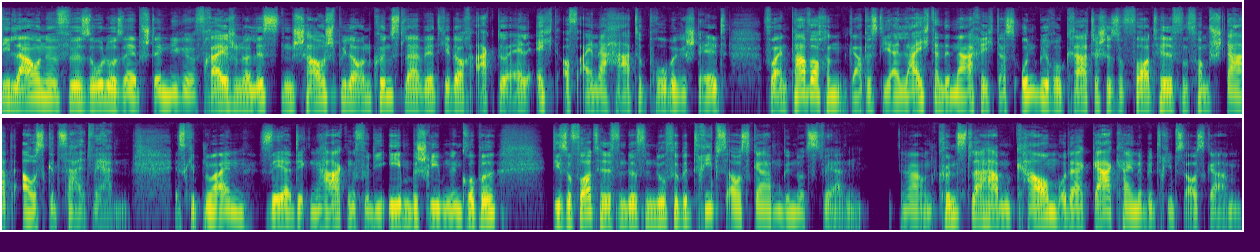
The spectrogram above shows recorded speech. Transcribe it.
Die Laune für Solo-Selbstständige, freie Journalisten, Schauspieler und Künstler wird jedoch aktuell echt auf eine harte Probe gestellt. Vor ein paar Wochen gab es die erleichternde Nachricht, dass unbürokratische Soforthilfen vom Staat ausgezahlt werden. Es gibt nur einen sehr dicken Haken für die eben beschriebenen Gruppe. Die Soforthilfen dürfen nur für Betriebsausgaben genutzt werden. Ja, und Künstler haben kaum oder gar keine Betriebsausgaben.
